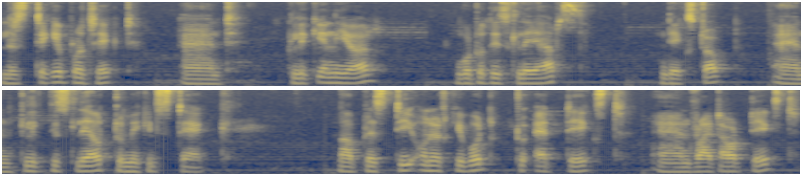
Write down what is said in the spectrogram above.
let's take a project and click in here, go to this layers, desktop and click this layout to make it stack. Now press T on your keyboard to add text and write out text.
